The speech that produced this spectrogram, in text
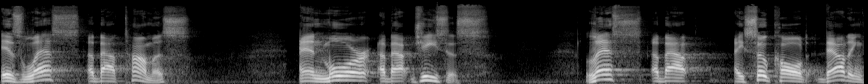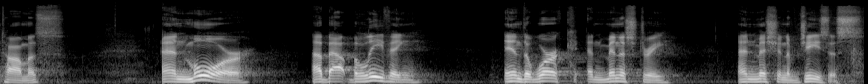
is less about Thomas and more about Jesus, less about a so called doubting Thomas and more about believing in the work and ministry and mission of Jesus.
